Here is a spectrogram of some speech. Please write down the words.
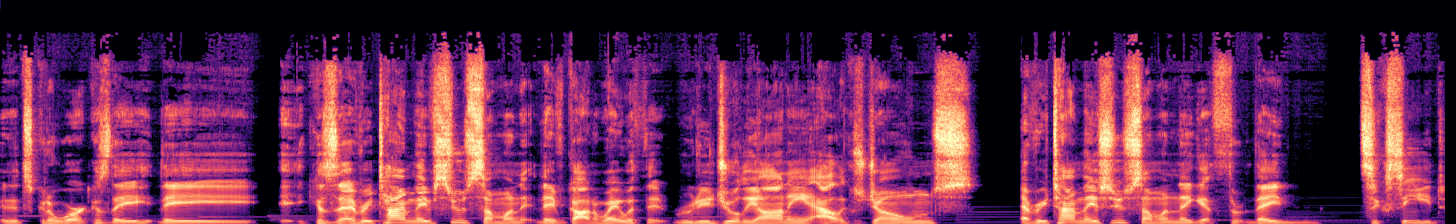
and It's gonna work because they they because every time they've sued someone, they've gotten away with it. Rudy Giuliani, Alex Jones. Every time they sue someone, they get through. They succeed.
